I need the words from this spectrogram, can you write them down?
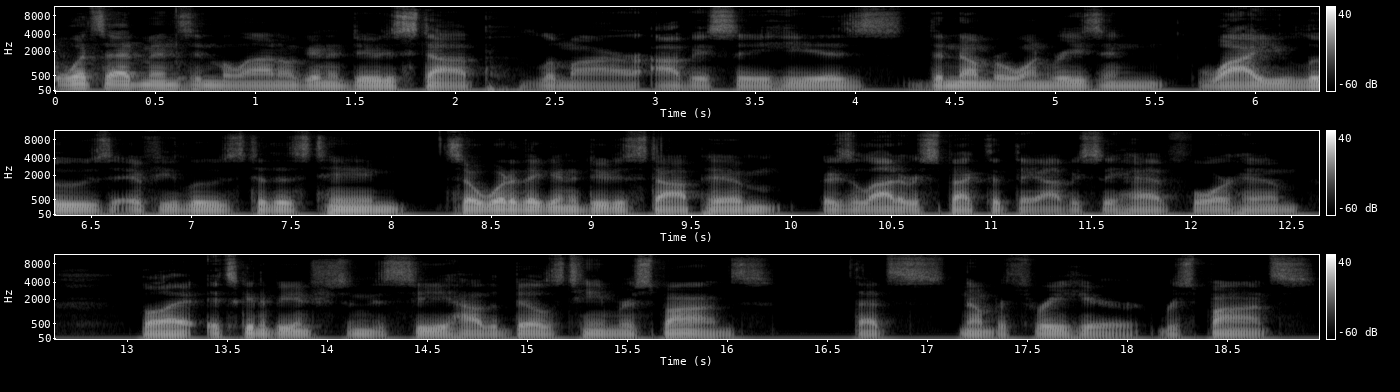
What's Edmunds and Milano going to do to stop Lamar? Obviously, he is the number one reason why you lose if you lose to this team. So, what are they going to do to stop him? There's a lot of respect that they obviously have for him, but it's going to be interesting to see how the Bills team responds. That's number three here response.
